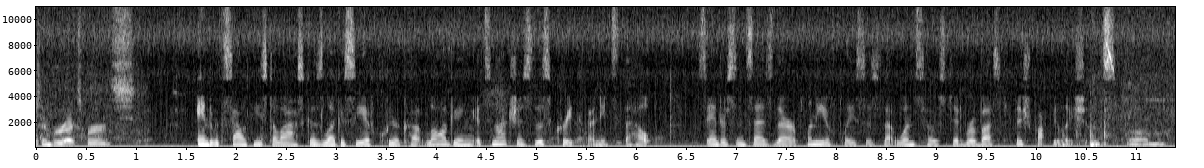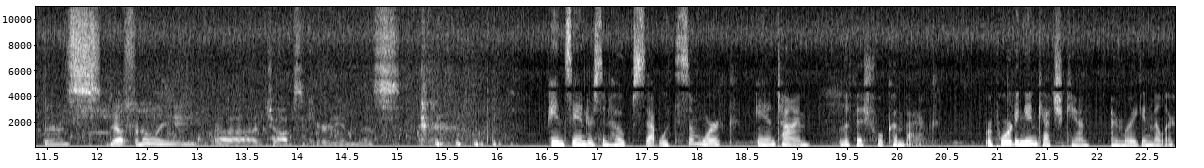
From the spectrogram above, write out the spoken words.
timber experts. And with Southeast Alaska's legacy of clear cut logging, it's not just this creek that needs the help. Sanderson says there are plenty of places that once hosted robust fish populations. Um, there's definitely uh, job security in this. and Sanderson hopes that with some work and time, the fish will come back. Reporting in Ketchikan, I'm Reagan Miller.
